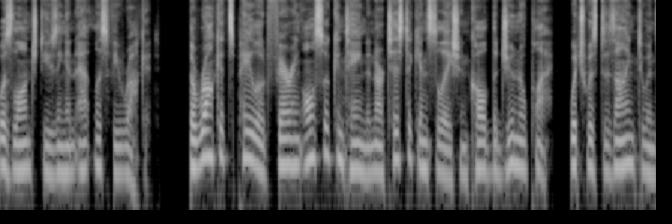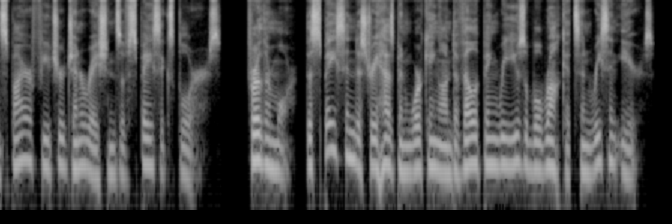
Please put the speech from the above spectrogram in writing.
was launched using an Atlas V rocket. The rocket's payload fairing also contained an artistic installation called the Juno plaque, which was designed to inspire future generations of space explorers. Furthermore, the space industry has been working on developing reusable rockets in recent years,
